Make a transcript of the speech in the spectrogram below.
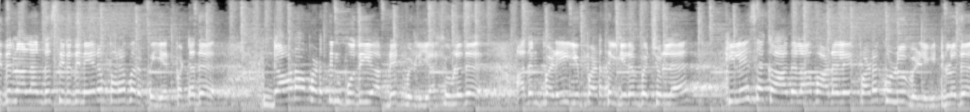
இதனால் அங்கு சிறிது நேரம் பரபரப்பு ஏற்பட்டது. டாடா படத்தின் புதிய அப்டேட் வெளியாகியுள்ளது. அதன்படி இப்படத்தில் இடம்பெற்றுள்ள கிலேச காதலா பாடலை படக்குழு வெளியிட்டுள்ளது.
